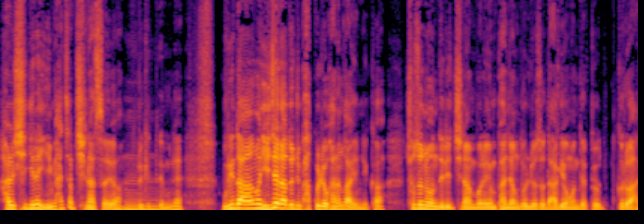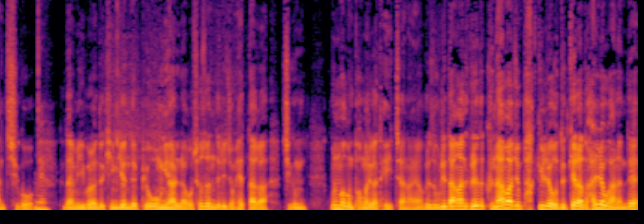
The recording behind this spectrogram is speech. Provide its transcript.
할 시기는 이미 한참 지났어요. 음. 그렇기 때문에 우리 당은 이제라도 좀 바꾸려고 하는 거 아닙니까? 초선 의원들이 지난번에 연판장 돌려서 나경원 대표 끌어안치고 네. 그다음에 이번에도 김기현 대표 옹이하려고 초선들이 좀 했다가 지금 꿀먹은 벙어리가 돼 있잖아요. 그래서 우리 당은 그래도 그나마 좀 바뀌려고 늦게라도 하려고 하는데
